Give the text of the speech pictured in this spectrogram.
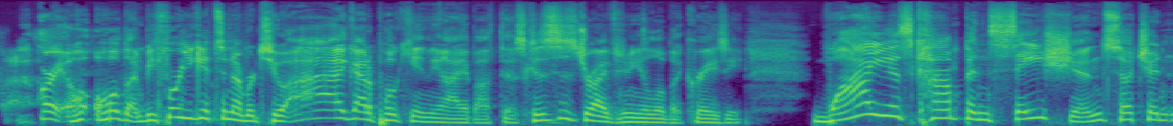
class. All right, hold on. Before you get to number two, I got to poke you in the eye about this because this drives me a little bit crazy. Why is compensation such a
